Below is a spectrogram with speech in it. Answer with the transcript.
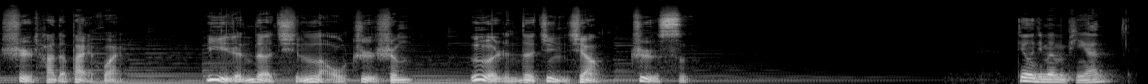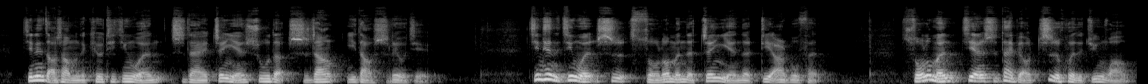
是他的败坏。一人的勤劳致生，恶人的尽相致死。弟兄姐妹们平安。今天早上我们的 Q T 经文是在箴言书的十章一到十六节。今天的经文是所罗门的箴言的第二部分。所罗门既然是代表智慧的君王，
